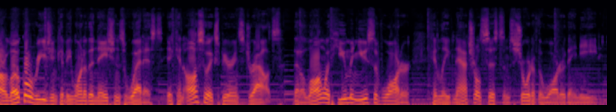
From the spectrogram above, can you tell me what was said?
our local region can be one of the nation's wettest, it can also experience droughts that, along with human use of water, can leave natural systems short of the water they need.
